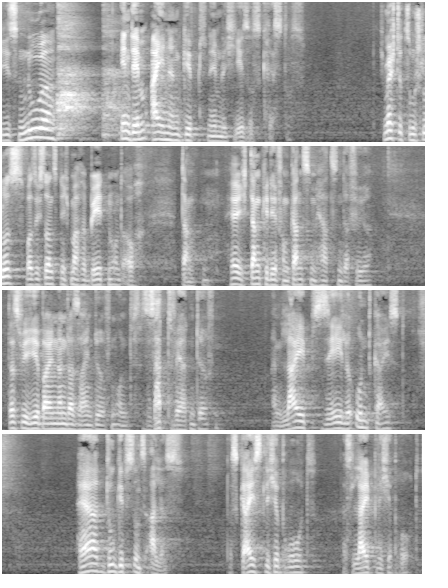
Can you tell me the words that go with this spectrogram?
die es nur in dem einen gibt, nämlich Jesus Christus. Ich möchte zum Schluss, was ich sonst nicht mache, beten und auch danken. Herr, ich danke dir von ganzem Herzen dafür, dass wir hier beieinander sein dürfen und satt werden dürfen. An Leib, Seele und Geist. Herr, du gibst uns alles. Das geistliche Brot, das leibliche Brot.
